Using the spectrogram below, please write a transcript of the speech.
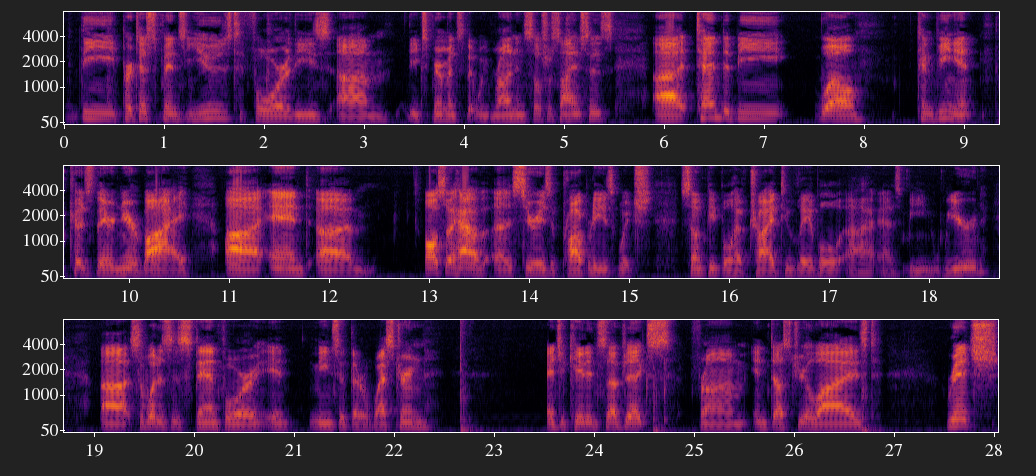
the participants used for these um, the experiments that we run in social sciences uh, tend to be well convenient because they're nearby uh, and um, also have a series of properties which some people have tried to label uh, as being weird. Uh, so what does this stand for? It means that they're Western educated subjects from industrialized rich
